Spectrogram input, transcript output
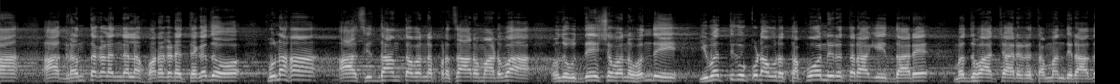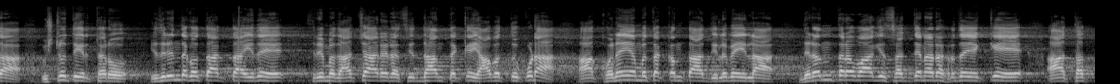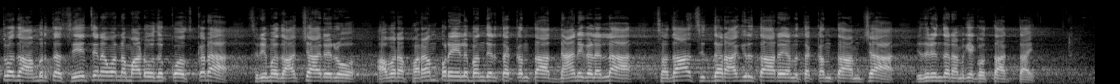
ಆ ಗ್ರಂಥಗಳನ್ನೆಲ್ಲ ಹೊರಗಡೆ ತೆಗೆದು ಪುನಃ ಆ ಸಿದ್ಧಾಂತವನ್ನು ಪ್ರಸಾರ ಮಾಡುವ ಒಂದು ಉದ್ದೇಶವನ್ನು ಹೊಂದಿ ಇವತ್ತಿಗೂ ಕೂಡ ಅವರು ತಪೋನಿರತರಾಗಿ ಇದ್ದಾರೆ. ಮಧ್ವಾಚಾರ್ಯರ ತಮ್ಮಂದಿರಾದ ವಿಷ್ಣು ತೀರ್ಥರು ಇದರಿಂದ ಗೊತ್ತಾಗ್ತಾ ಇದೆ ಶ್ರೀಮದ್ ಆಚಾರ್ಯರ ಸಿದ್ಧಾಂತಕ್ಕೆ ಯಾವತ್ತೂ ಕೂಡ ಆ ಕೊನೆ ಎಂಬತಕ್ಕಂಥ ದಿಲವೇ ಇಲ್ಲ. ನಿರಂತರವಾಗಿ ಸಜ್ಜನರ ಹೃದಯಕ್ಕೆ ಆ ತತ್ವದ ಅಮೃತ ಸೇಚನವನ್ನು ಮಾಡುವುದಕ್ಕೋಸ್ಕರ ಶ್ರೀಮದ್ ಆಚಾರ್ಯರು ಅವರ ಪರಂಪರೆಯಲ್ಲಿ ಬಂದಿರತಕ್ಕಂಥ ಜ್ಞಾನಿಗಳೆಲ್ಲ ಸದಾ ಸಿದ್ಧರಾಗಿರ್ತಾರೆ ಅನ್ನತಕ್ಕಂಥ ಅಂಶ ಇದರಿಂದ ನಮಗೆ ಗೊತ್ತಾಗ್ತಾ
